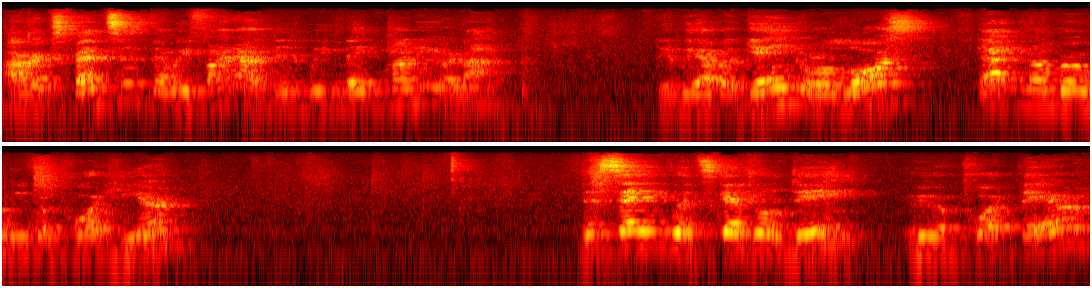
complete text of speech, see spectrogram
our expenses, then we find out did we make money or not? Did we have a gain or a loss? That number we report here. The same with Schedule D, we report there.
